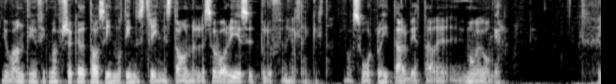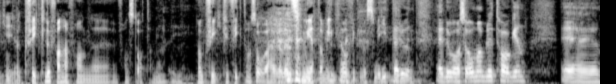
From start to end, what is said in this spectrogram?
Jo, antingen fick man försöka ta sig in mot industrin i stan eller så var det ge sig ut på luffen helt enkelt. Det var svårt att hitta arbetare många gånger. Vilken hjälp fick luffarna från, eh, från staten? De fick, fick de sova här eller smet de in? de fick nog smita runt. Eh, det var så om man blev tagen Eh,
